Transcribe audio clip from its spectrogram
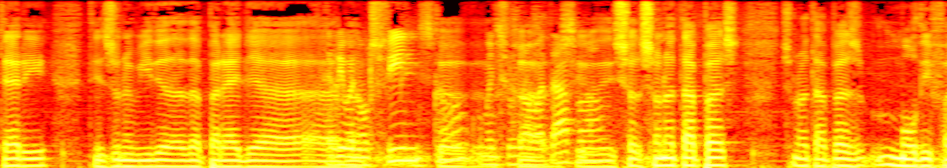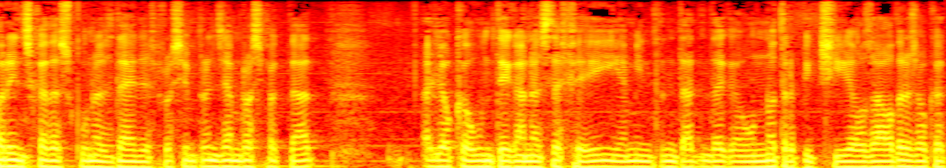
misteri, tens una vida de parella... eh, arriben els fills, no? Comença una nova etapa. Sí, són, són, etapes, són etapes molt diferents cadascunes d'elles, però sempre ens hem respectat allò que un té ganes de fer i hem intentat de que un no trepitgi els altres o que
